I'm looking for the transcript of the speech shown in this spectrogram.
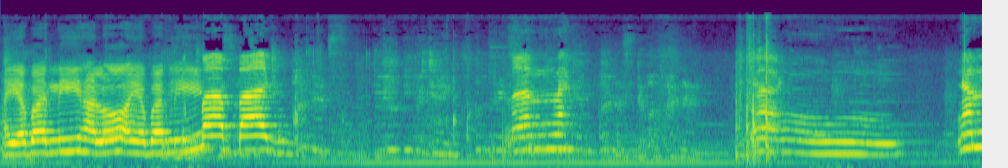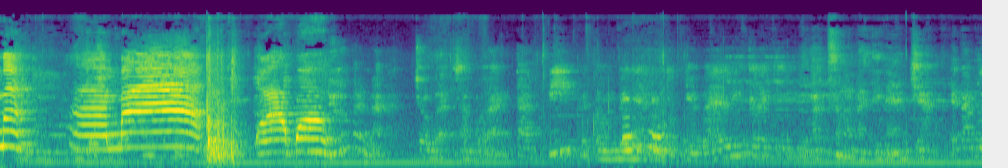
Ayah Barli, halo Ayah Barli. coba sama tapi ketombennya tutupnya balik lagi. Selamatin aja. Ya kamu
